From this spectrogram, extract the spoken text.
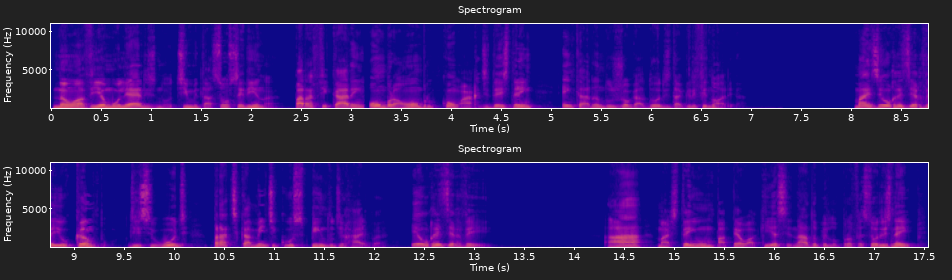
Não havia mulheres no time da Sonserina para ficarem ombro a ombro com ar de desdém encarando os jogadores da Grifinória. Mas eu reservei o campo, disse Wood, praticamente cuspindo de raiva. Eu reservei. Ah, mas tem um papel aqui assinado pelo professor Snape.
